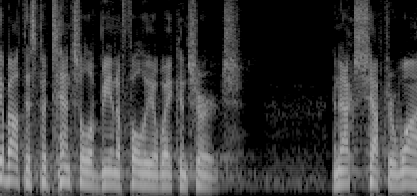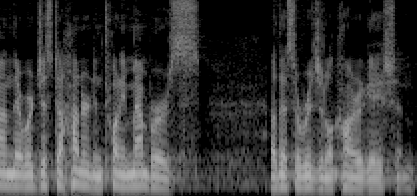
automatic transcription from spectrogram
about this potential of being a fully awakened church. In Acts chapter 1, there were just 120 members of this original congregation.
